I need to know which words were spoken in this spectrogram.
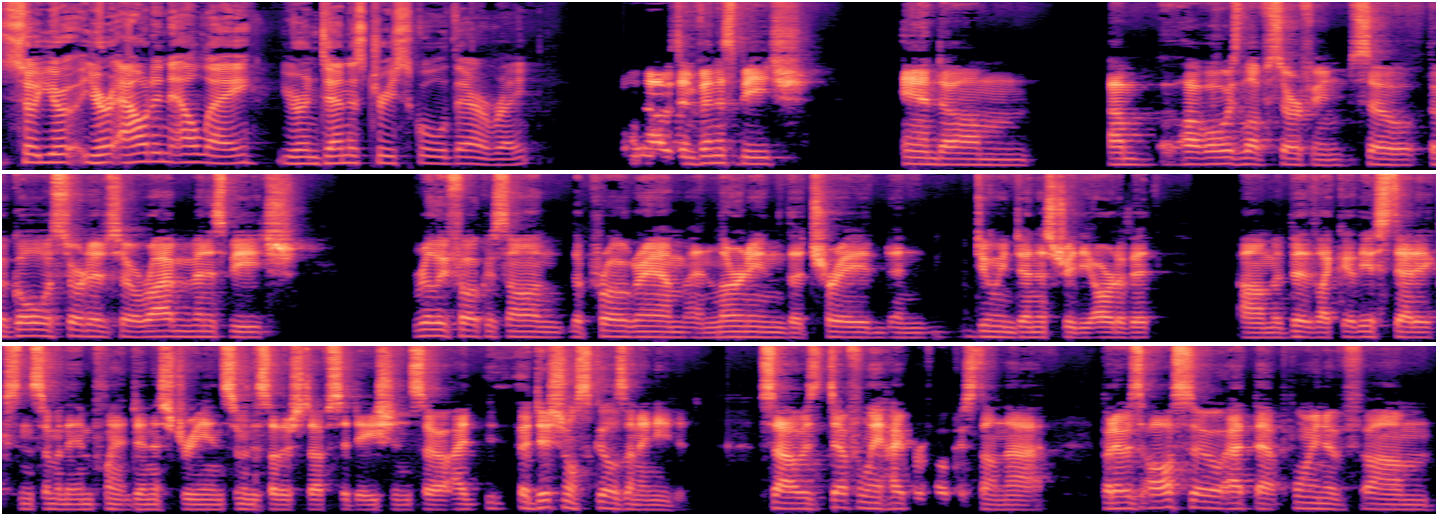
So you're you're out in L.A. You're in dentistry school there, right? Well, I was in Venice Beach, and um, I'm, I've always loved surfing. So the goal was sort of to arrive in Venice Beach, really focus on the program and learning the trade and doing dentistry, the art of it, um, a bit like the aesthetics and some of the implant dentistry and some of this other stuff, sedation. So I, additional skills that I needed. So I was definitely hyper focused on that. But I was also at that point of um,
